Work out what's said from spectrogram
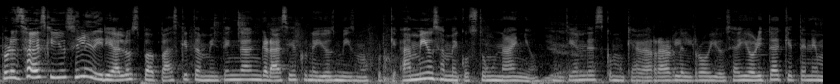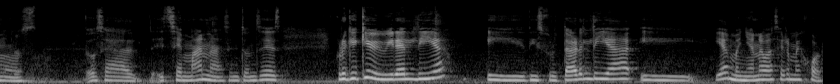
Pero sabes que yo sí le diría a los papás que también tengan gracia con ellos mismos. Porque a mí, o sea, me costó un año. ¿Entiendes? Como que agarrarle el rollo. O sea, y ahorita que tenemos, o sea, semanas. Entonces Creo que hay que vivir el día y disfrutar el día y ya mañana va a ser mejor.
